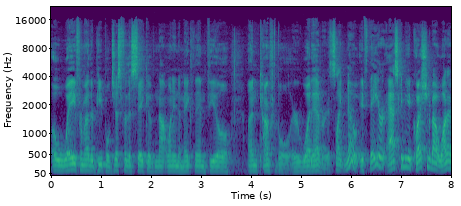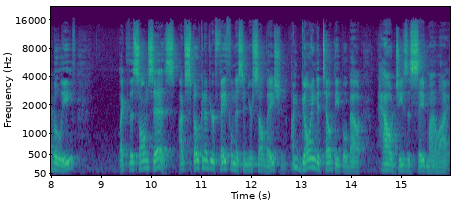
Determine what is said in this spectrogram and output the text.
away from other people just for the sake of not wanting to make them feel uncomfortable or whatever. It's like, no, if they are asking me a question about what I believe, like the psalm says, I've spoken of your faithfulness and your salvation. I'm going to tell people about how Jesus saved my life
